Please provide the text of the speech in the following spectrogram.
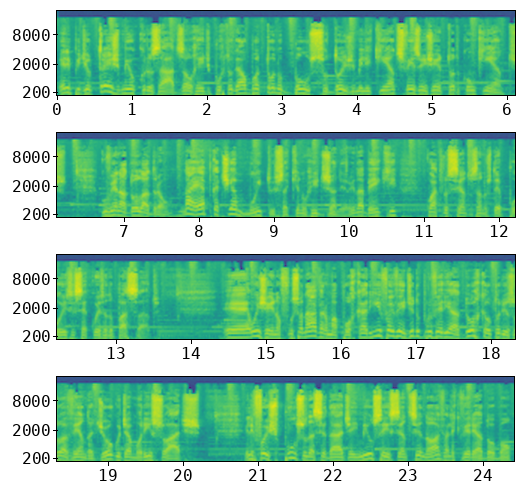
Ele pediu 3 mil cruzados ao rei de Portugal, botou no bolso 2.500, fez o engenho todo com 500. Governador ladrão. Na época tinha muito isso aqui no Rio de Janeiro. Ainda bem que 400 anos depois isso é coisa do passado. É, o engenho não funcionava, era uma porcaria e foi vendido para o vereador que autorizou a venda, Diogo de Amorim Soares. Ele foi expulso da cidade em 1609, olha que vereador bom,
